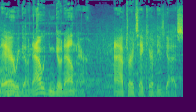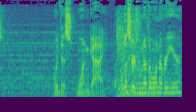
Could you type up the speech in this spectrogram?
There we go. Now we can go down there. After I take care of these guys. Or this one guy. Unless there's another one over here.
